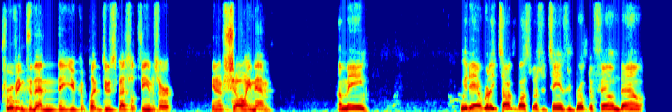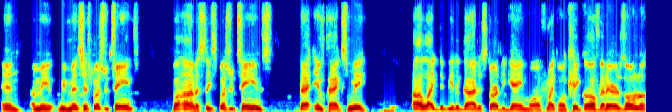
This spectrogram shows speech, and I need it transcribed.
proving to them that you could play, do special teams or, you know, showing them? I mean, we didn't really talk about special teams. We broke the film down, and I mean, we mentioned special teams, but honestly, special teams that impacts me. I like to be the guy to start the game off, like on kickoff at Arizona.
